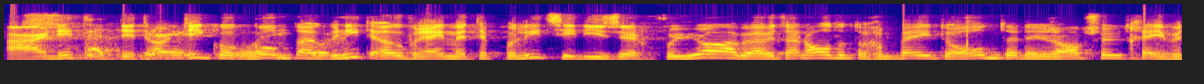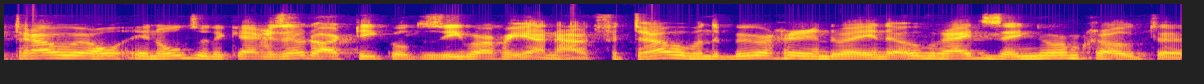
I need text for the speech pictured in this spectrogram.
Maar dit, dit artikel komt ook niet overeen met de politie die zegt van ja, we zijn altijd een gebeten hond en er is absoluut geen vertrouwen in ons. En dan krijgen ze zo de artikel te zien waarvan ja, nou het vertrouwen van de burger in de, in de overheid is enorm groot. Uh.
